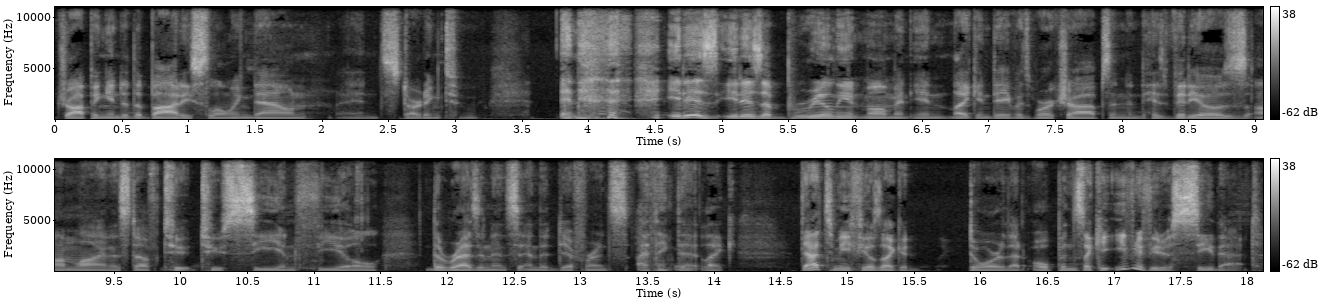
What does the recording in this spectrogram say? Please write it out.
dropping into the body slowing down and starting to and it is it is a brilliant moment in like in David's workshops and in his videos online and stuff to to see and feel the resonance and the difference. I think that like that to me feels like a door that opens like even if you just see that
